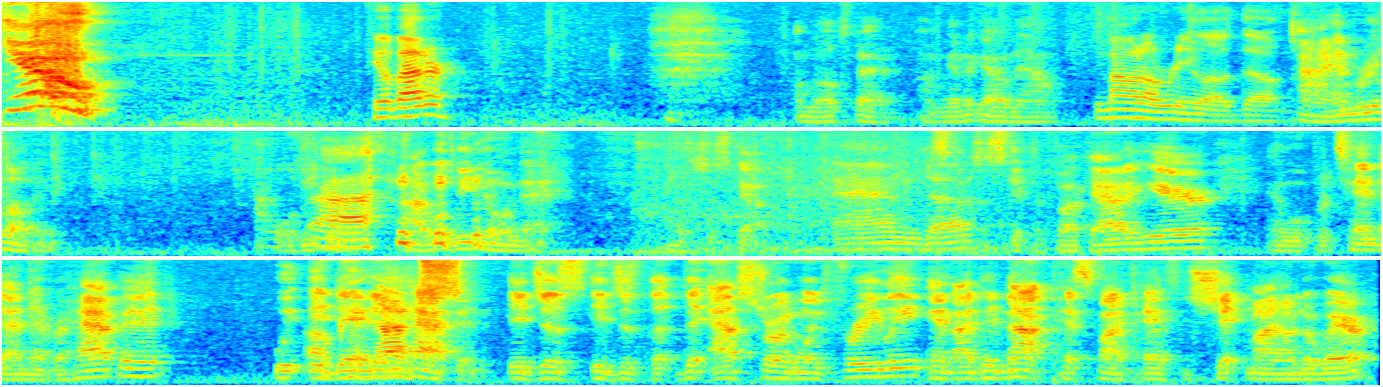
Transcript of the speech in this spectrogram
You. Feel better? I'm looks better. I'm gonna go now. You might want to reload though. I am reloading. I will be. Ah. Doing, I will be doing that. Let's just go. And Let's uh, just get the fuck out of here, and we'll pretend that never happened. We, it Okay, did not that's- happen. It just, it just, the, the asteroid went freely, and I did not piss my pants and shit my underwear.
